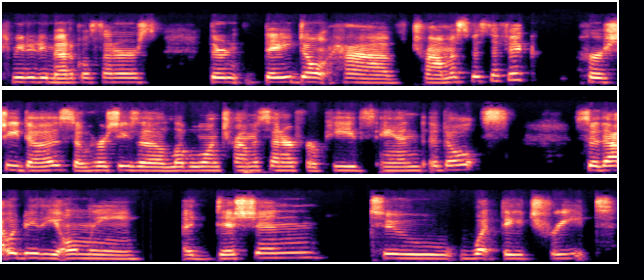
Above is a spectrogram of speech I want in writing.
community medical centers, they're they don't have trauma specific. Hershey does. So Hershey's a level one trauma center for peds and adults. So that would be the only addition to what they treat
